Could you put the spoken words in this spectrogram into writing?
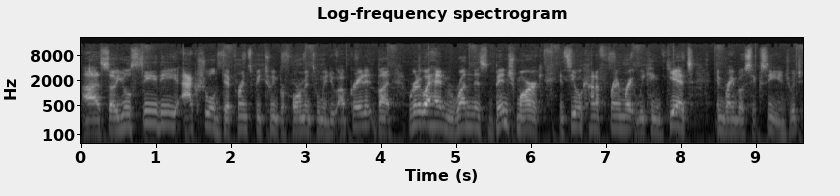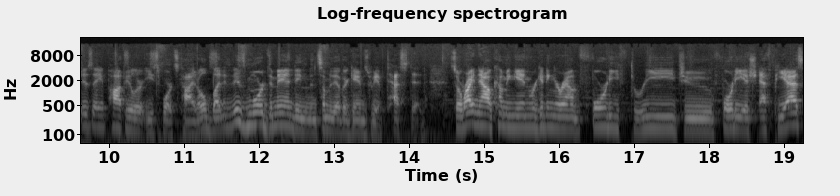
Uh, so you'll see the actual difference between performance when we do upgrade it, but we're gonna go ahead and run this benchmark and see what kind of frame rate we can get in Rainbow Six Siege, which is a popular esports title, but it is more demanding than some of the other games we have tested. So right now coming in, we're getting around 43 to 40-ish FPS,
